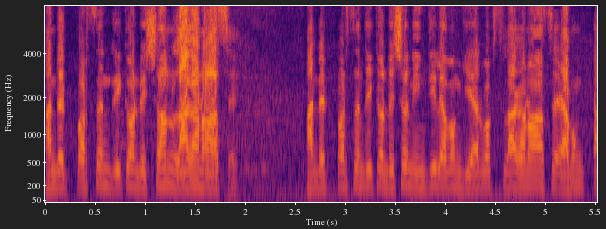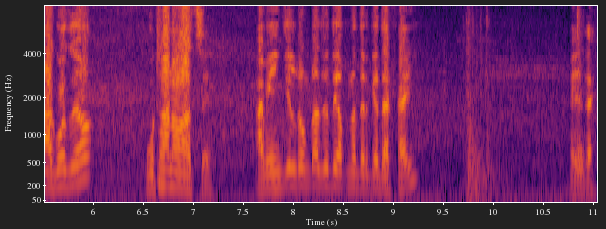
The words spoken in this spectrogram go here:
hundred percent recondition লাগানো আছে। হান্ড্রেড পার্সেন্ট রিকন্ডিশন ইঞ্জিল এবং গিয়ার বক্স লাগানো আছে এবং কাগজেও উঠানো আছে। আমি ইঞ্জিল রুমটা যদি আপনাদেরকে দেখাই, এই দেখ,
